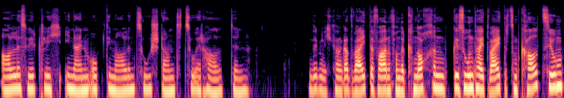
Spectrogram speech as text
alles wirklich in einem optimalen Zustand zu erhalten. Eben, ich kann gerade weiterfahren von der Knochengesundheit weiter zum Kalzium.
